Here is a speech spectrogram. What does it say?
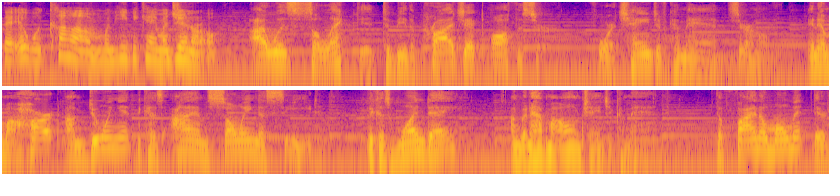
that it would come when he became a general. I was selected to be the project officer for a change of command ceremony. And in my heart, I'm doing it because I am sowing a seed. Because one day, I'm going to have my own change of command the final moment, they're,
